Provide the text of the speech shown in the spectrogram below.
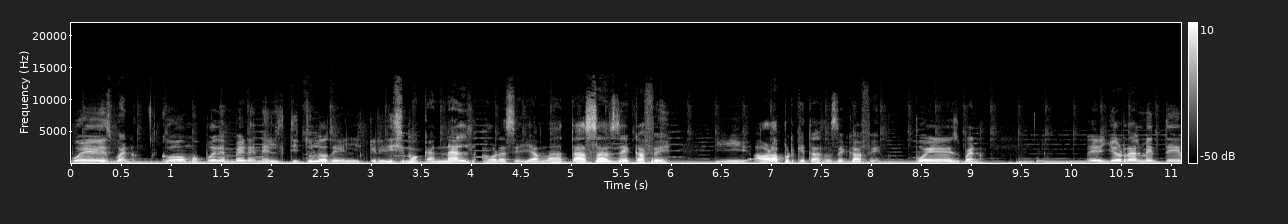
Pues bueno, como pueden ver en el título del queridísimo canal, ahora se llama Tazas de Café. ¿Y ahora por qué tazas de café? Pues bueno, eh, yo realmente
